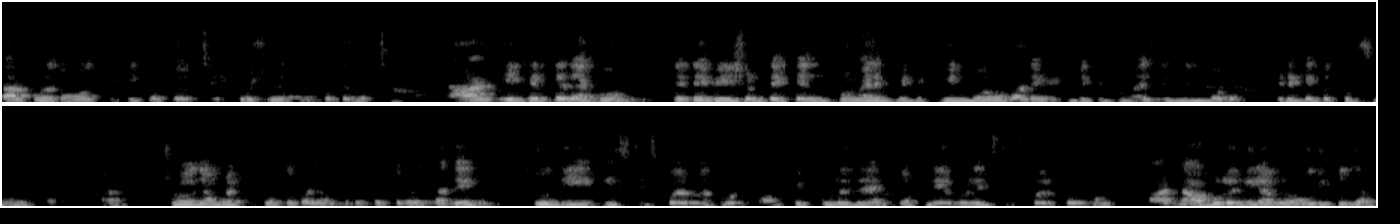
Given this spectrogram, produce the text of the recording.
তারপরে তোমাকে কি করতে হচ্ছে? ইকুয়েশনে যেতে হচ্ছে। আর এই ক্ষেত্রে দেখো যে deviation taken from arithmetic mean বলো বা deviation taken from assume mean বলো, এটা কিন্তু খুব সহজ। হ্যাঁ? সহজে আমরা কি করতে পারি, অঙ্কটা করতে পারি। কাজেই যদি লিস্ট স্কোয়ার মেথড অঙ্কে বলে দেয়, তখনই আমরা লিস্ট স্কোয়ার করব, আর না বলে দিলে আমরা ওইদিকে যাব।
